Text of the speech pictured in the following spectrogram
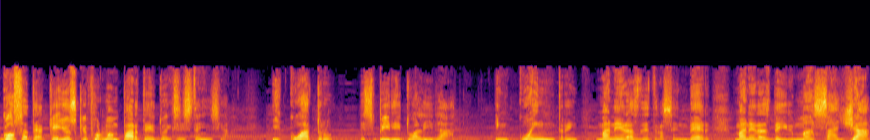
gózate aquellos que forman parte de tu existencia. Y cuatro, espiritualidad. Encuentren maneras de trascender, maneras de ir más allá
